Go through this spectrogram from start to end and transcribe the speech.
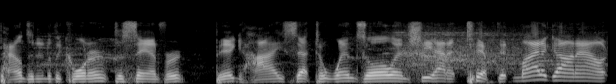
pounds it into the corner to Sanford. Big high set to Wenzel, and she had it tipped. It might have gone out,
